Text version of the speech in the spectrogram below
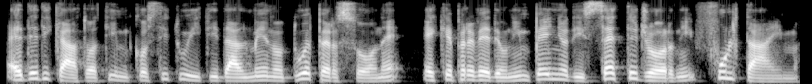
È dedicato a team costituiti da almeno due persone e che prevede un impegno di sette giorni full time.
